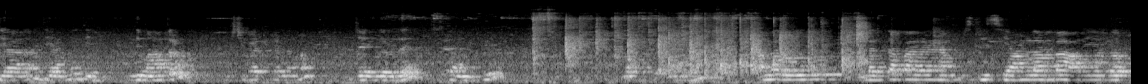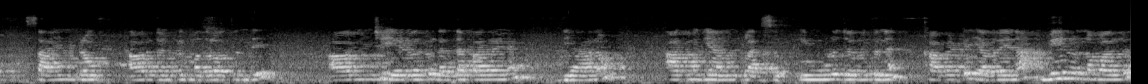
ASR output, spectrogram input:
ధ్యానం ధ్యానం ధ్యానం. ఇది మాత్రం విడిచిపెట్టుకున్నాను జై గురుదేవ్. థ్యాంక్ యూ అమ్మ రోజు లలితపారాయణం శ్రీ శ్యామలాంబ ఆలయంలో సాయంత్రం ఆరు గంటలకు మొదలవుతుంది. ఆరు నుంచి ఏడు వరకు లలితపారాయణం ధ్యానం ఆత్మజ్ఞానం క్లాసు. ఈ మూడు జరుగుతున్నాయి. కాబట్టి ఎవరైనా వీలున్న వాళ్ళు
